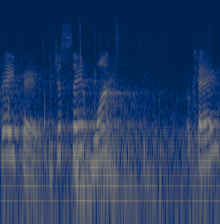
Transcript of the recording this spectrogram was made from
Feifei. And just say it once, okay?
